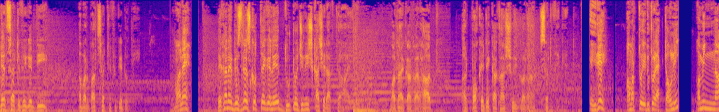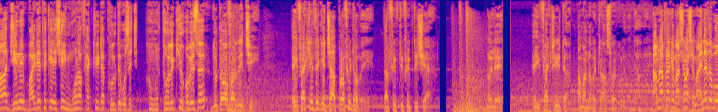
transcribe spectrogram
ডেথ সার্টিফিকেট দিই আবার বার্থ সার্টিফিকেটও দিই। মানে? এখানে বিজনেস করতে গেলে দুটো জিনিস কাছে রাখতে হয়। মাথায় কাকার হাত আর পকেটে কাকার সই করা সার্টিফিকেট এই রে আমার তো এই দুটোর একটাও নেই। আমি না জেনে বাইরে থেকে এসে এই মোড়া ফ্যাক্টরিটা খুলতে বসেছি। আমার তাহলে কি হবে স্যার? দুটো অফার দিচ্ছি। এই ফ্যাক্টরি থেকে যা প্রফিট হবে তার ফিফটি ফিফটি শেয়ার নইলে এই ফ্যাক্টরিটা আমার নামে ট্রান্সফার করে দিতে হবে। আমরা আপনাকে মাসে মাসে মাইনে দেবো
